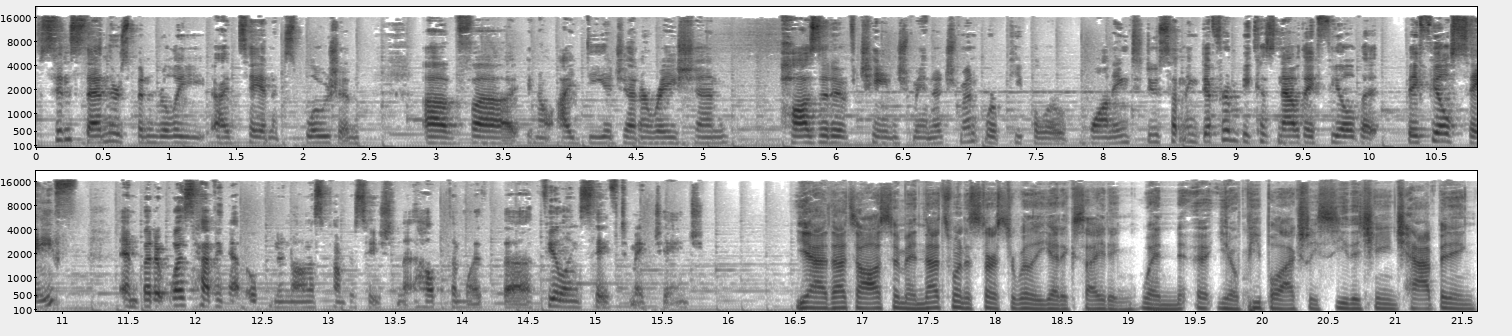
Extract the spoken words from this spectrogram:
Since then, there's been really, I'd say, an explosion of uh, you know idea generation, positive change management, where people are wanting to do something different because now they feel that they feel safe and but it was having that open and honest conversation that helped them with uh, feeling safe to make change. Yeah, that's awesome, and that's when it starts to really get exciting when uh, you know people actually see the change happening.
